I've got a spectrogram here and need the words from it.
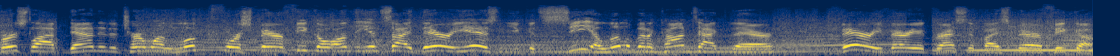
first lap down into turn one. Look for Sperafico on the inside. There he is. And you can see a little bit of contact there. Very, very aggressive by Sperafico.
